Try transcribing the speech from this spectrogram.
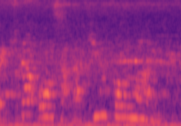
北大阪急行前。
